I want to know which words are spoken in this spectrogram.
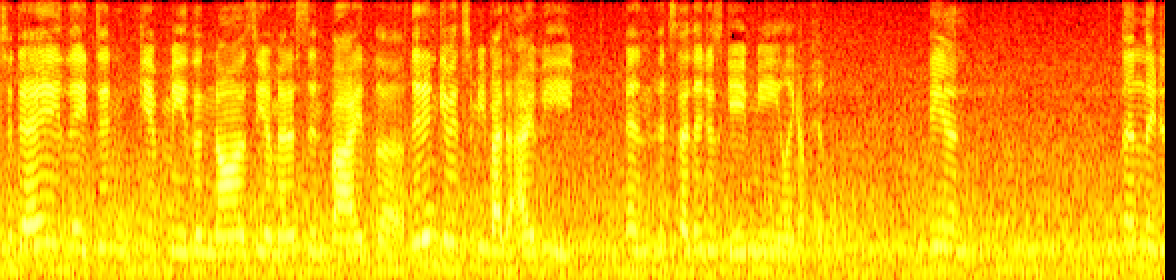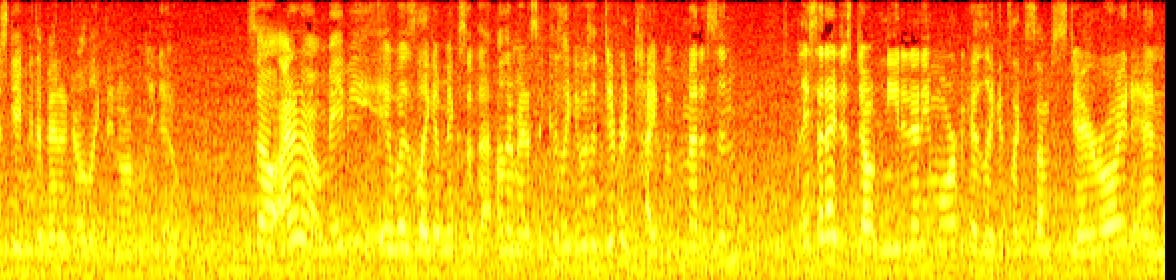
today they didn't give me the nausea medicine by the. They didn't give it to me by the IV, and instead they just gave me like a pill, and then they just gave me the Benadryl like they normally do. So I don't know. Maybe it was like a mix of that other medicine because like it was a different type of medicine. And they said I just don't need it anymore because like it's like some steroid and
